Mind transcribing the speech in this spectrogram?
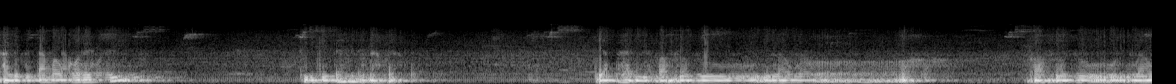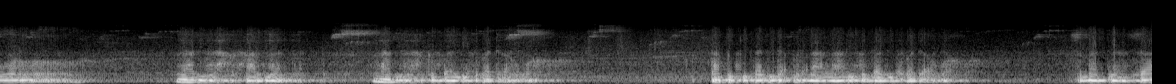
kalau kita mau koreksi diri kita ini munafik tiap hari fafiru ilallah. Fafiru ilallah. Larilah kalian. Larilah kembali kepada Allah tapi kita tidak pernah lari kembali kepada Allah senantiasa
